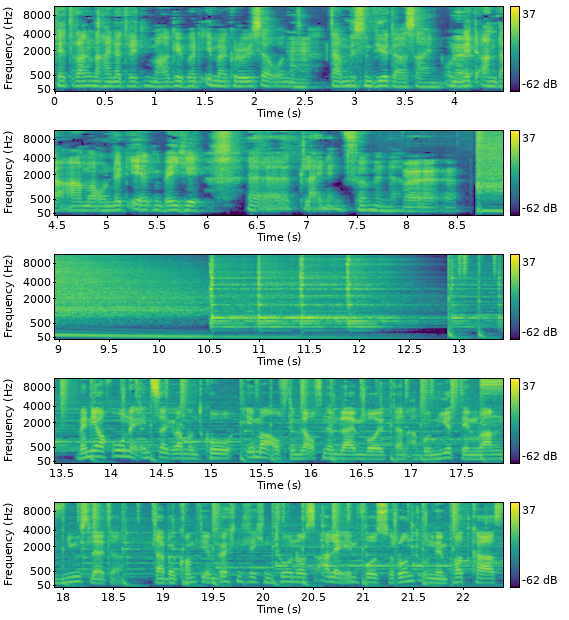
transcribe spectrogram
der Drang nach einer dritten Marke wird immer größer und mhm. da müssen wir da sein und ja. nicht Under Armour und nicht irgendwelche äh, kleinen Firmen da. Ja, ja, Wenn ihr auch ohne Instagram und Co. immer auf dem Laufenden bleiben wollt, dann abonniert den Run Newsletter. Da bekommt ihr im wöchentlichen Turnus alle Infos rund um den Podcast,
